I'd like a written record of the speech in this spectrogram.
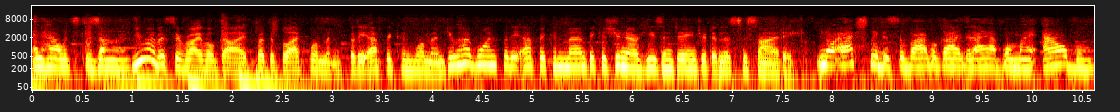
and how it's designed. You have a survival guide for the black woman, for the African woman. Do you have one for the African man? Because you know he's endangered in this society. No, actually the survival guide that I have on my album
